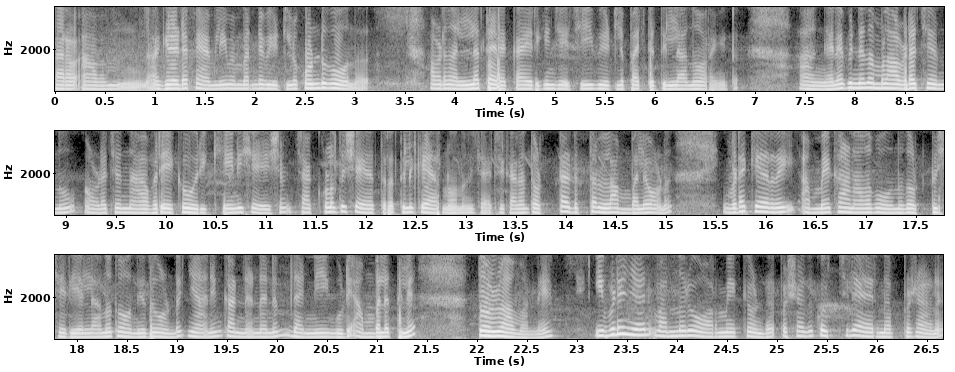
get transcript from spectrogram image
തറ അഖിലയുടെ ഫാമിലി മെമ്പറിന്റെ വീട്ടിൽ കൊണ്ടുപോകുന്നത്. അവിടെ നല്ല തിരക്കായിരിക്കും ചേച്ചി ഈ വീട്ടിൽ പറ്റത്തില്ല എന്ന് പറഞ്ഞിട്ട്. അങ്ങനെ പിന്നെ നമ്മൾ അവിടെ ചെന്നു. അവിടെ ചെന്ന് അവരെയൊക്കെ ഒരുക്കിയതിന് ശേഷം ചക്കുളത്ത് ക്ഷേത്രത്തിൽ കയറണമെന്ന് വിചാരിച്ചു. കാരണം തൊട്ടടുത്തുള്ള അമ്പലമാണ്. ഇവിടെ കയറി അമ്മയെ കാണാതെ പോകുന്നത് ഒട്ടും ശരിയല്ല എന്ന് തോന്നിയത് കൊണ്ട് ഞാനും കണ്ണണ്ണനും ധന്യയും കൂടി അമ്പലത്തിൽ തൊഴുവാൻ വന്നേ. ഇവിടെ ഞാൻ വന്നൊരു ഓർമ്മയൊക്കെ ഉണ്ട്. പക്ഷെ അത് കൊച്ചിലായിരുന്നപ്പോഴാണ്.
